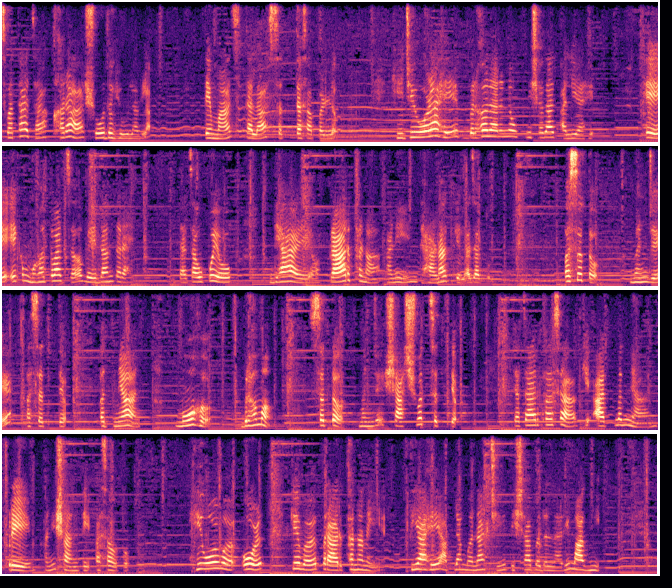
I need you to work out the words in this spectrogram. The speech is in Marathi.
स्वतःचा खरा शोध घेऊ लागला. तेव्हाच त्याला सत्य सापडलं. ही जी ओळ आहे बृहदारण्य उपनिषदात आली आहे. हे एक महत्वाचं वेदांतर आहे. त्याचा उपयोग ध्याय प्रार्थना आणि ध्यानात केला जातो. असत म्हणजे असत्य. अज्ञान मोह भ्रम सत म्हणजे शाश्वत सत्य. त्याचा अर्थ असा की आत्मज्ञान प्रेम आणि शांती असा होतो. ही ओळ ओळ केवळ प्रार्थना नाहीये. ती आहे आपल्या मनाची दिशा बदलणारी मागणी.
